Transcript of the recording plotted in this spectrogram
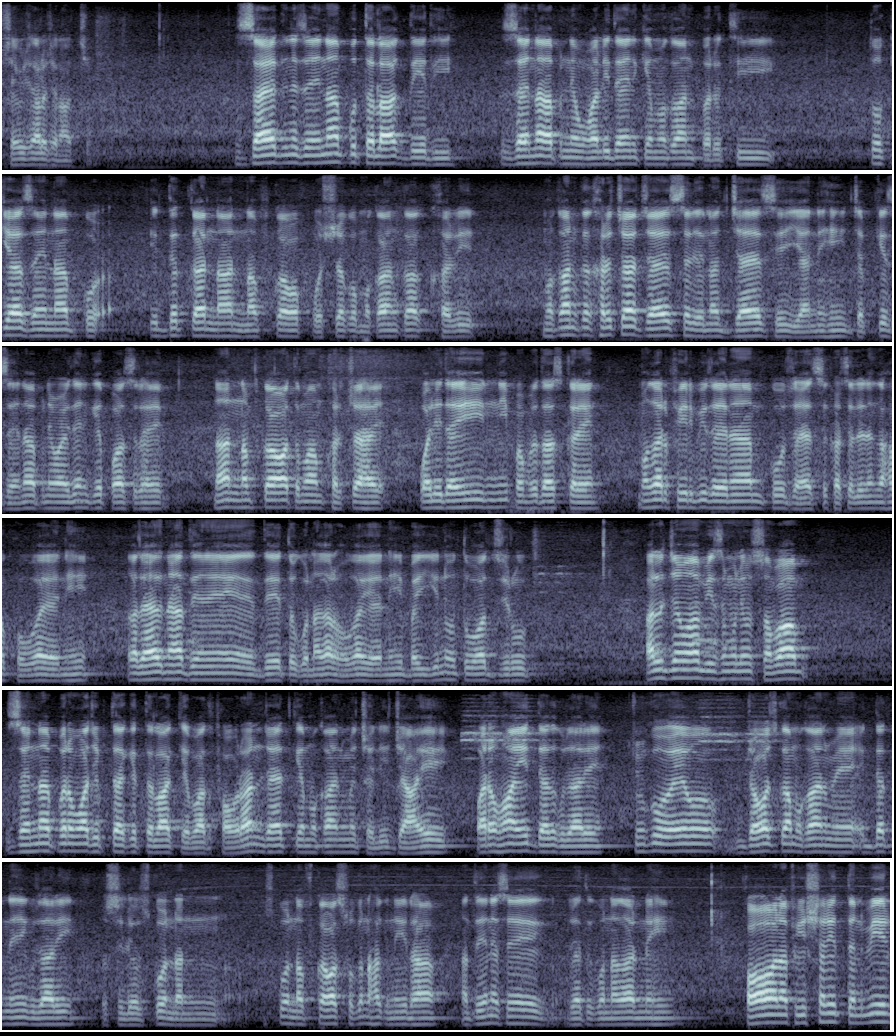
సే ఆలోచన వచ్చింది زائد نے زینب کو طلاق دے دی۔ زینب اپنے والدین کے مکان پر تھی۔ تو کیا زینب کو عدت کا نان نفقہ و پوشک و مکان کا خرید مکان کا خرچہ جائز سے لینا جائز ہے یا نہیں؟ جبکہ زینب اپنے والدین کے پاس رہے۔ نان نفقہ و تمام خرچہ ہے۔ والدین نہیں برداشت کریں۔ مگر پھر بھی زینب کو جائز سے خرچہ لینے کا حق ہوگا یا نہیں؟ اگر نہ دینے دے تو گناہگار ہوگا یا نہیں؟ بین تو ضرور الجواب اسم ثواب زینب پر واجب تھا کہ طلاق کے بعد فوراً جائد کے مکان میں چلی جائے اور وہاں عدت گزارے۔ چونکہ وہ جوز کا مکان میں عدت نہیں گزاری، اس لیے اس کو نن، اس کو نفقہ و سکن حق نہیں رہا، نہ دینے سے جائد کو نگار نہیں۔ قال فی شریط تنویر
